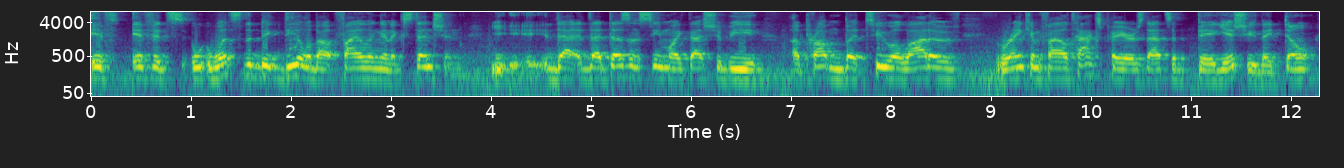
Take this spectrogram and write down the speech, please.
if if it's what's the big deal about filing an extension? That that doesn't seem like that should be a problem but to a lot of rank and file taxpayers that's a big issue. They don't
